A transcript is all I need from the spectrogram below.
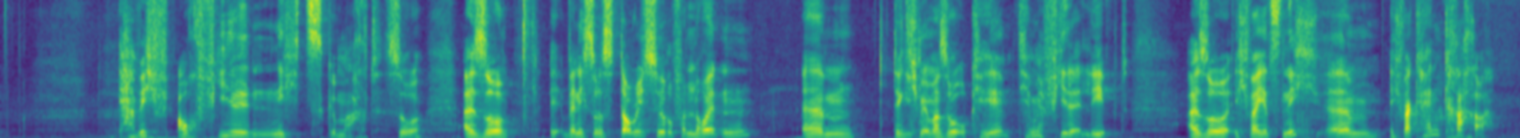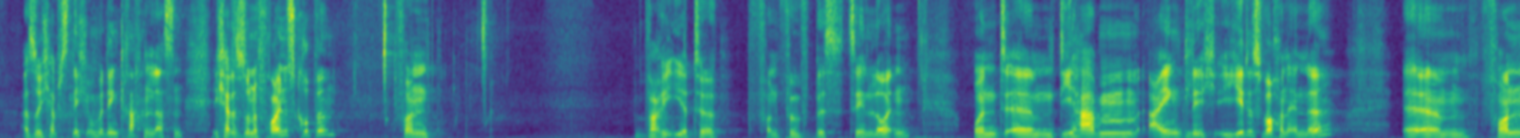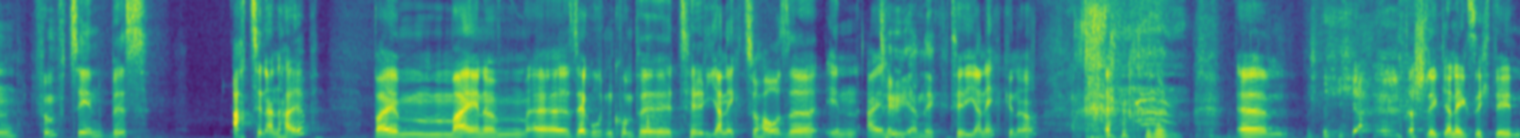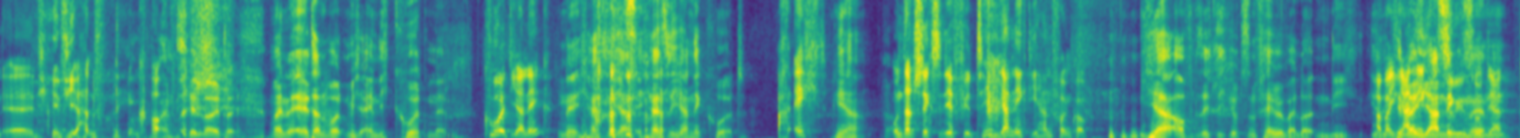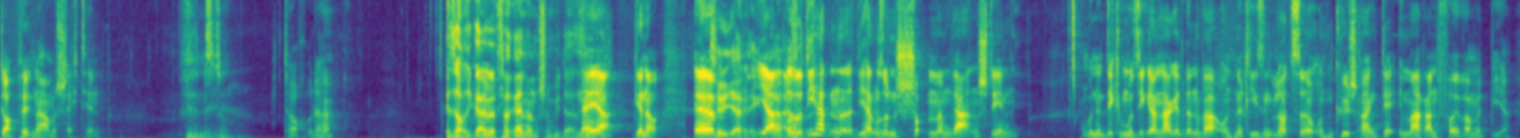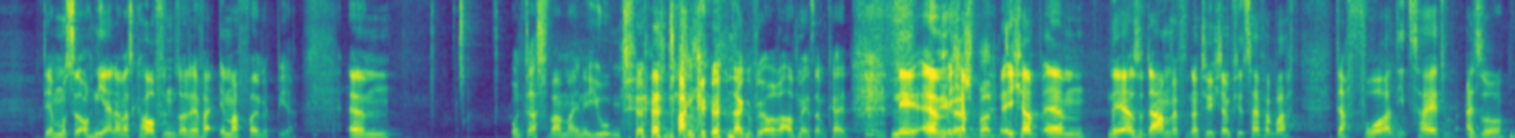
habe ich auch viel nichts gemacht. So, also, äh, wenn ich so Stories höre von Leuten, ähm, denke ich mir immer so, okay, die haben ja viel erlebt. Also, ich war jetzt nicht, ähm, ich war kein Kracher. Also, ich habe es nicht unbedingt krachen lassen. Ich hatte so eine Freundesgruppe von variierte von fünf bis zehn Leuten. Und ähm, die haben eigentlich jedes Wochenende ähm, von 15 bis 18,5 bei meinem äh, sehr guten Kumpel Till Yannick zu Hause in einem. Till Yannick. Till Yannick, genau. ähm, ja, da schlägt Yannick sich den, äh, die, die Hand vor den Kopf. Manche Leute. Meine Eltern wollten mich eigentlich Kurt nennen. Kurt Yannick? Nee, ich heiße, Jan, ich heiße Yannick Kurt. Ach echt? Ja. Und dann schlägst du dir für Till Yannick die Hand vor den Kopf. Ja, offensichtlich gibt es ein Fable bei Leuten, die ihre Aber Kinder Yannick, Yannick ist sowieso nennen. der Doppelname schlechthin. Findest du? Doch, oder? Ist auch egal, wir verrennen uns schon wieder. So. Naja, genau. Ähm, Till Yannick, ja, also die hatten, die hatten so einen Schuppen im Garten stehen, wo eine dicke Musikanlage drin war und eine riesen Glotze und einen Kühlschrank, der immer randvoll war mit Bier. Der musste auch nie einer was kaufen, sondern der war immer voll mit Bier. Ähm, und das war meine Jugend. danke, danke für eure Aufmerksamkeit. Nee, ähm, ich habe, spannend. ich habe, ähm, nee, also da haben wir natürlich dann viel Zeit verbracht. Davor die Zeit, also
